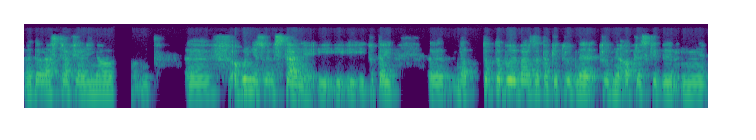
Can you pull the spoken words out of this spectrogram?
do nas trafiali no, w ogólnie złym stanie. I, i, i tutaj no, to, to były bardzo takie trudne, trudny okres, kiedy mm,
